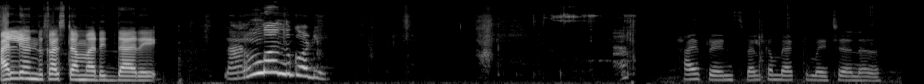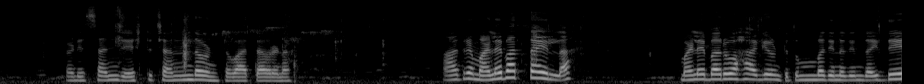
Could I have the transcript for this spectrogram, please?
ಅಲ್ಲಿ ಒಂದು ಕಸ್ಟಮರ್ ಇದ್ದಾರೆ. ನನಗೊಂದು ಕೊಡಿ. Hi friends welcome back to my channel ನೋಡಿ ಸಂಜೆ ಎಷ್ಟು ಚಂದ ಉಂಟು ವಾತಾವರಣ. ಆದರೆ ಮಳೆ ಬರ್ತಾ ಇಲ್ಲ. ಮಳೆ ಬರುವ ಹಾಗೆ ಉಂಟು ತುಂಬ ದಿನದಿಂದ ಇದೇ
